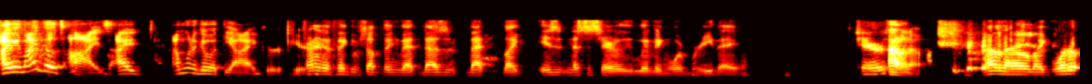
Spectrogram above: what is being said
I mean, my vote's eyes. I I'm gonna go with the eye group here. trying to think of something that doesn't that like isn't necessarily living or breathing. Chairs. I don't know. I don't know, like what? a-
